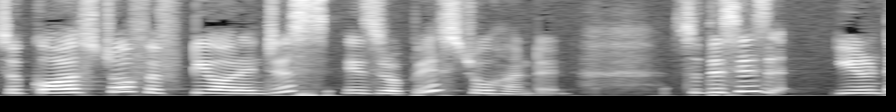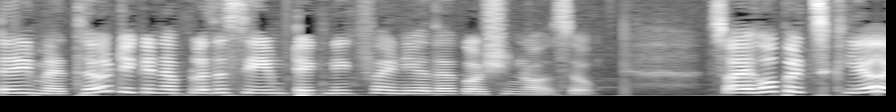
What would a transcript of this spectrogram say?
so cost of 50 oranges is rupees 200 so this is unitary method. You can apply the same technique for any other question also so I hope it's clear.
